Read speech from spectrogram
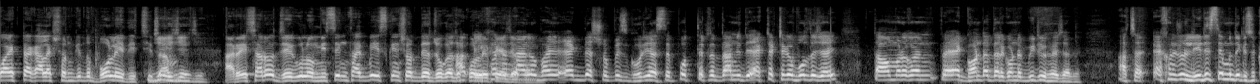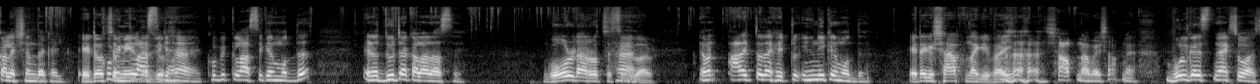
কয়েকটা কালেকশন কিন্তু বলেই দিচ্ছি জি। জি জি। আর এছাড়াও যেগুলো মিসিং থাকবে স্ক্রিনশট দিয়ে যোগাযোগ করলে পেয়ে যাবেন। ভাই এক দেড়শো পিস ঘড়ি আছে। প্রত্যেকটার দাম যদি একটা টাকা বলতে যাই তাও মনে করেন প্রায় এক ঘণ্টা দেড় ঘণ্টা ভিডিও হয়ে যাবে। আচ্ছা এখন একটু লেডিসের মধ্যে কিছু কালেকশন দেখাই। এটা হচ্ছে মেয়েদের ক্লাসিক জন্য। হ্যাঁ খুবই ক্লাসিকের মধ্যে। এটা দুইটা কালার আছে। গোল্ড আর হচ্ছে হ্যাঁ। সিলভার এবং আরেকটা দেখে একটু ইউনিকের মধ্যে। এটা কি সাপ নাকি ভাই? সাপ না ভাই সাপ না। Bulgari snakes watch.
